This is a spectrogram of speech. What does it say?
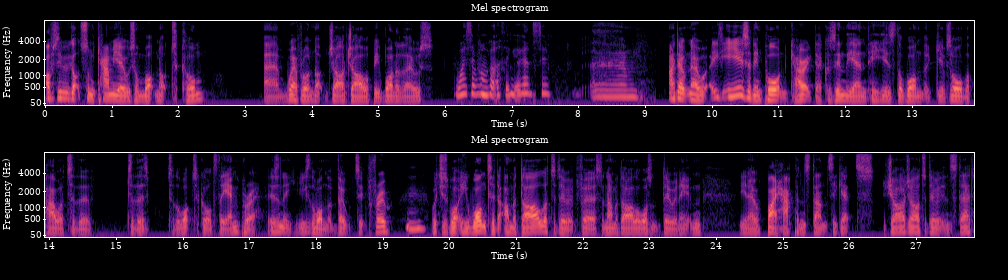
Obviously, we've got some cameos and whatnot to come. Um, whether or not Jar Jar will be one of those, Why's everyone got a thing against him? um, I don't know. He, he is an important character because in the end, he is the one that gives all the power to the to the to the what's it called to the Emperor, isn't he? He's the one that votes it through. Mm. which is what he wanted Amidala to do at first, and Amidala wasn't doing it, and you know by happenstance he gets Jar Jar to do it instead.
